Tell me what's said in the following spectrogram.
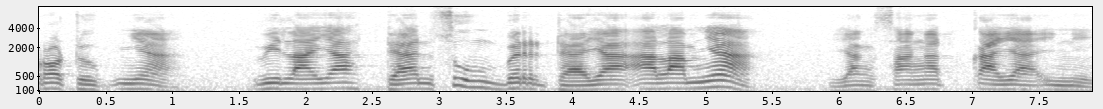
produknya, wilayah dan sumber daya alamnya yang sangat kaya ini.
